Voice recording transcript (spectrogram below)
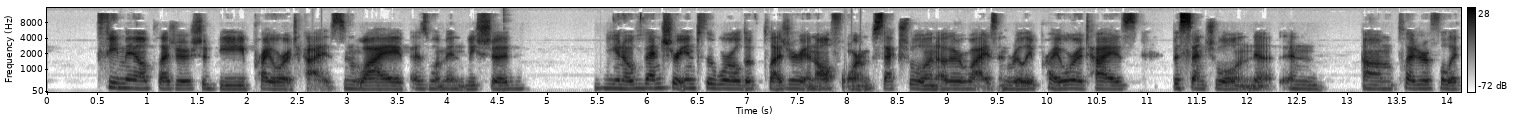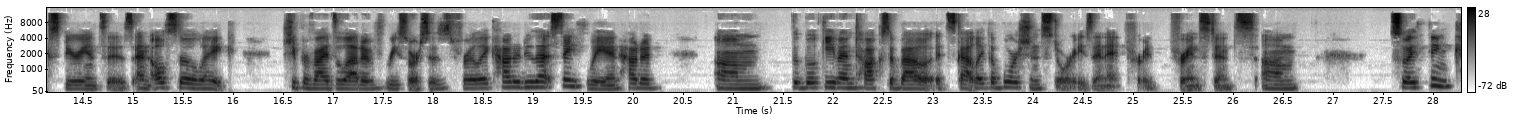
female pleasure should be prioritized and why as women we should you know venture into the world of pleasure in all forms sexual and otherwise and really prioritize the sensual and and um, pleasureful experiences. And also like she provides a lot of resources for like how to do that safely and how to um, the book even talks about it's got like abortion stories in it for for instance. Um, so i think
